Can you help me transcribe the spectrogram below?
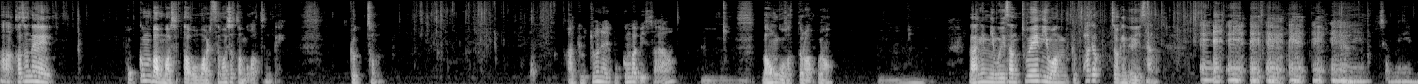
아, 아까 전에 볶음밥 맛있다고 말씀하셨던 것 같은데. 교촌. 아 교촌에 볶음밥이 있어요? 음. 나온 것 같더라고요. 음. 랑이님 의상 21급 그 파격적인 의상. 에에에에에에에. 21.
